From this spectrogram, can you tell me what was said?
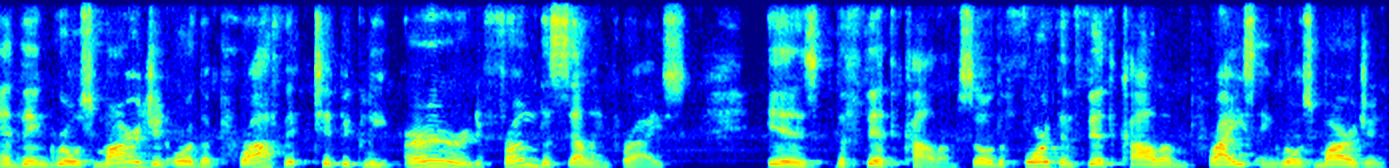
and then gross margin or the profit typically earned from the selling price is the fifth column. So the fourth and fifth column, price and gross margin,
